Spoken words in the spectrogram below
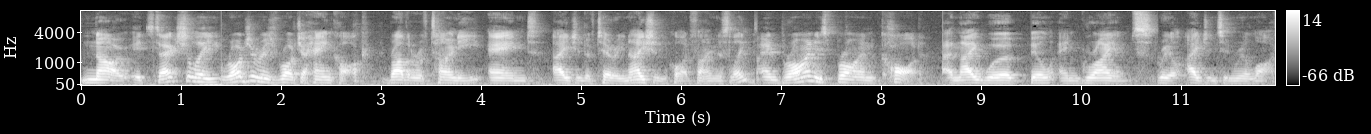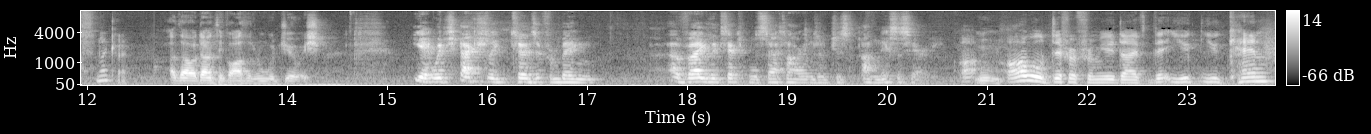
no, it's actually Roger is Roger Hancock, brother of Tony and agent of Terry Nation, quite famously. And Brian is Brian Codd, and they were Bill and Graham's real agents in real life, Okay. although I don't think either of them were Jewish. Yeah, which actually turns it from being a vaguely acceptable satire into just unnecessary. I, hmm. I will differ from you, Dave. That you you can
